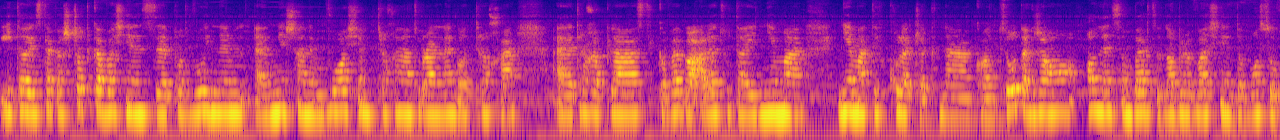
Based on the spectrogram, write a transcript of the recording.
i to jest taka szczotka właśnie z podwójnym e, mieszanym włosiem, trochę naturalnego, trochę, e, trochę plastikowego, ale tutaj nie ma, nie ma tych kuleczek na końcu, także one są bardzo dobre właśnie do włosów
